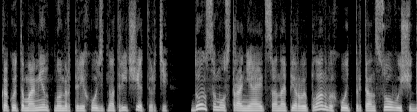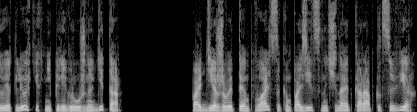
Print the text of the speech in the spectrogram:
В какой-то момент номер переходит на три четверти. Дон самоустраняется, а на первый план выходит пританцовывающий дуэт легких неперегруженных гитар. Поддерживая темп вальса, композиция начинает карабкаться вверх,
